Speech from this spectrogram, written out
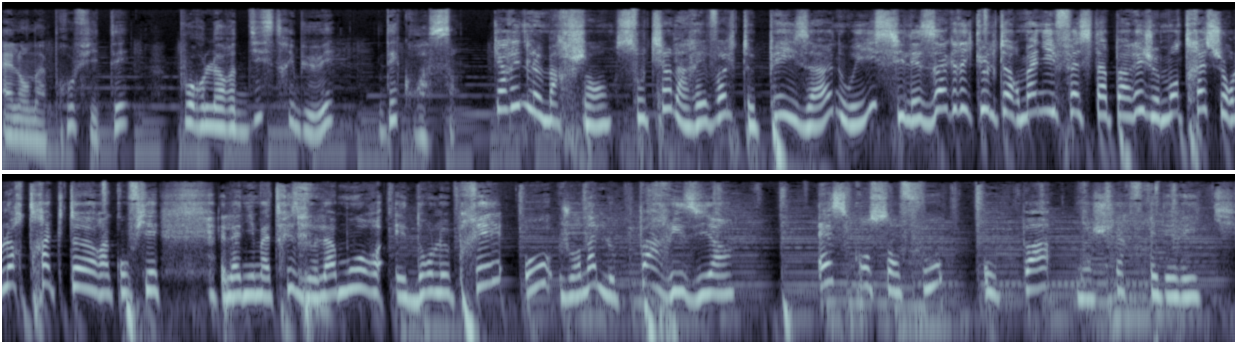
Elle en a profité pour leur distribuer des croissants. Karine Le Marchand soutient la révolte paysanne, oui. Si les agriculteurs manifestent à Paris, je monterai sur leur tracteur, a confié l'animatrice de L'amour et dans le pré au journal Le Parisien. Est-ce qu'on s'en fout ou pas, mon cher Frédéric?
